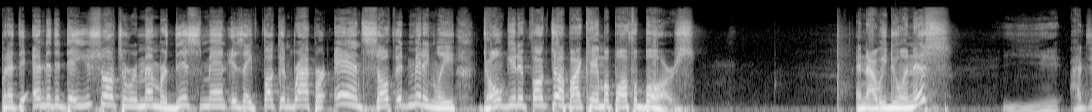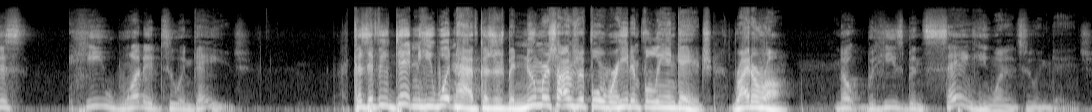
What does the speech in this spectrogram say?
But at the end of the day, you still have to remember this man is a fucking rapper, and self-admittingly, don't get it fucked up. I came up off of bars, and now we doing this. Yeah, I just he wanted to engage. Because if he didn't, he wouldn't have. Because there's been numerous times before where he didn't fully engage, right or wrong. No, but he's been saying he wanted to engage.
